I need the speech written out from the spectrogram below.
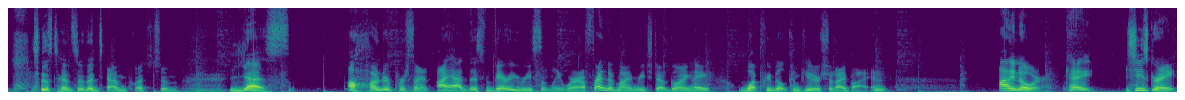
Just answer the damn question. Yes, a hundred percent. I had this very recently where a friend of mine reached out going, hey, what pre-built computer should I buy? And I know her, okay? She's great.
